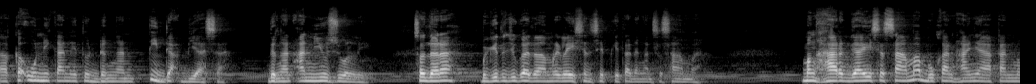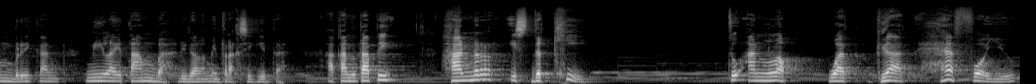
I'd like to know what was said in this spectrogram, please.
uh, keunikan itu dengan tidak biasa, dengan unusually. Saudara, begitu juga dalam relationship kita dengan sesama. Menghargai sesama bukan hanya akan memberikan nilai tambah di dalam interaksi kita. Akan tetapi, honor is the key to unlock what God have for you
